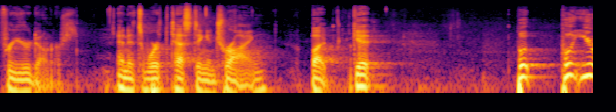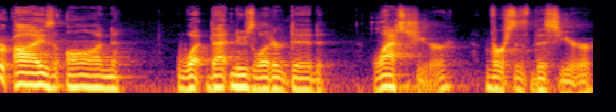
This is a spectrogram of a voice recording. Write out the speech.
for your donors and it's worth testing and trying but get put put your eyes on what that newsletter did last year versus this year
